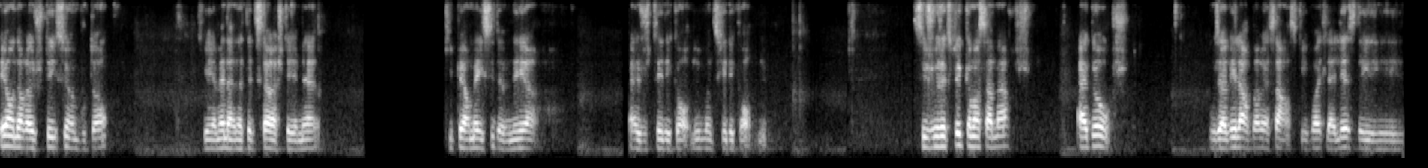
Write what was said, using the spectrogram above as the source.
Et on a rajouté ici un bouton qui amène à notre éditeur HTML qui permet ici de venir ajouter des contenus, modifier des contenus. Si je vous explique comment ça marche, à gauche, vous avez l'arborescence qui va être la liste des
